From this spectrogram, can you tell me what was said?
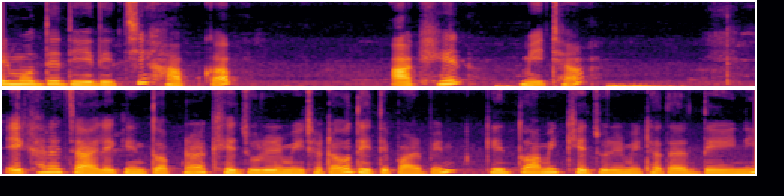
এর মধ্যে দিয়ে দিচ্ছি হাফ কাপ আখের মিঠা। এখানে চাইলে কিন্তু আপনারা খেজুরের মিঠাটাও দিতে পারবেন, কিন্তু আমি খেজুরের মিঠাটা দেইনি।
